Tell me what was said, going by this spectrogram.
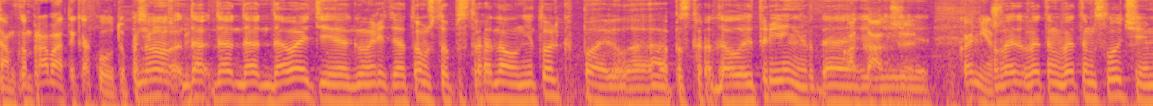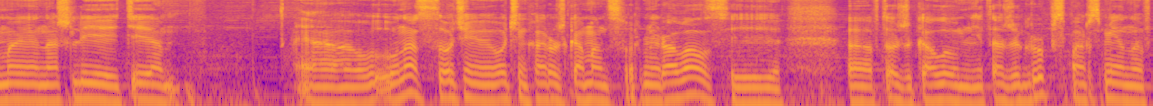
там компромата какого-то. Ну, да, да, да, давайте говорить о том, что пострадал не только Павел, а пострадал и тренер, да. А как и же? Ну, конечно. В, в этом, в этом случае мы нашли те у нас очень, очень хорошая команда сформировалась, и э, в той же Коломне та же группа спортсменов,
